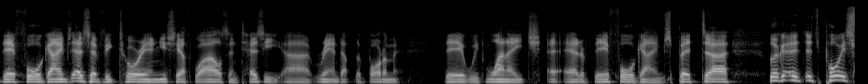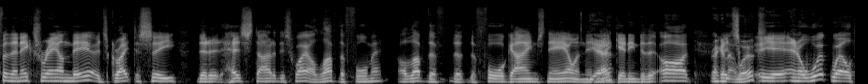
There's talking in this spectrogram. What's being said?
their four games, as have Victoria, and New South Wales, and Tassie uh, round up the bottom there with one each uh, out of their four games. But uh, look, it's poised for the next round there. It's great to see that it has started this way. I love the format. I love the the, the four games now, and then Yeah. they get into the oh, Reckon that works? Yeah, and it'll work well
